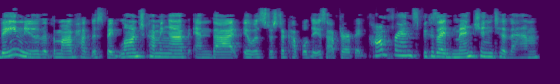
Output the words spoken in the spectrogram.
they knew that the mob had this big launch coming up and that it was just a couple days after our big conference because I'd mentioned to them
